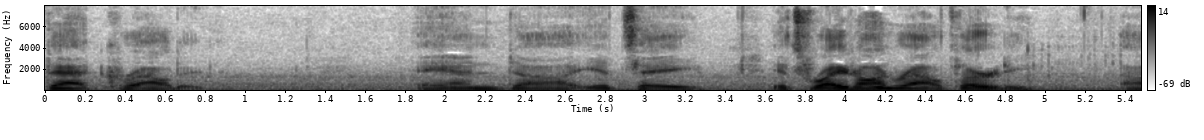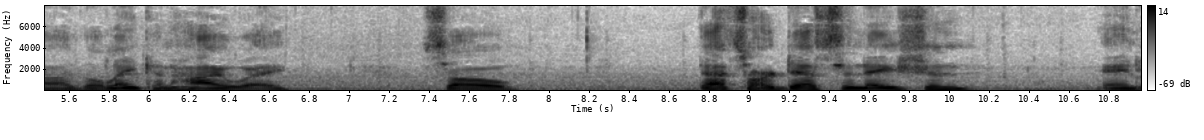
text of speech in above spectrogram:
that crowded, and uh, it's a it's right on Route 30, uh, the Lincoln Highway. So that's our destination, and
